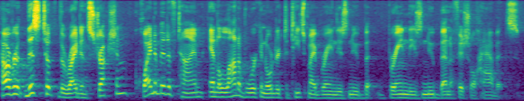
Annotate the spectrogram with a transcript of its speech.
However, this took the right instruction, quite a bit of time, and a lot of work in order to teach my brain these new, brain these new beneficial habits.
